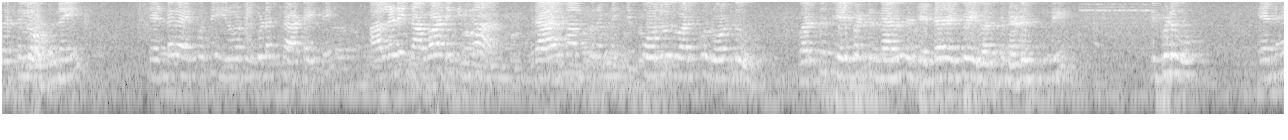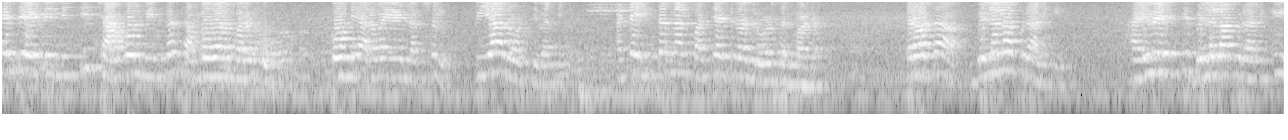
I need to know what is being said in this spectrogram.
దశలో ఉన్నాయి. టెండర్ అయిపోతే ఈ రోడ్లు కూడా స్టార్ట్ అయితే ఆల్రెడీ నబార్డు కింద రాయమాలపురం నుంచి పోలూరు వరకు రోడ్డు వర్క్ చేపట్టున్నారు టెండర్ అయిపోయి వర్క్ నడుస్తుంది. ఇప్పుడు ఎన్హెచ్ ఎయిటీన్ నుంచి చాకోల్ మీదుగా సంభవాల వరకు కోటి అరవై ఏడు లక్షలు పిఆర్ రోడ్స్ ఇవన్నీ. అంటే ఇంటర్నల్ పంచాయతీరాజ్ రోడ్స్ అన్నమాట. తర్వాత బిళ్ళలాపురానికి హైవే నుంచి బిళ్ళలాపురానికి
